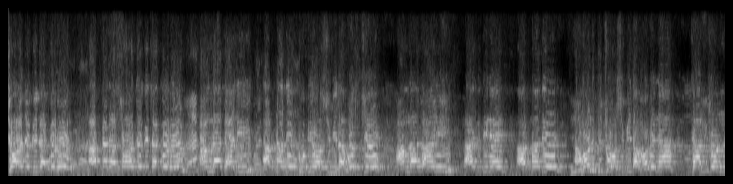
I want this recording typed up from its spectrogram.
সহযোগিতা করুন। আপনারা সহযোগিতা করুন। আমরা জানি আপনাদের খুবই অসুবিধা হচ্ছে। আমরা জানি একদিনে আপনাদের এমন কিছু অসুবিধা হবে না, যার জন্য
